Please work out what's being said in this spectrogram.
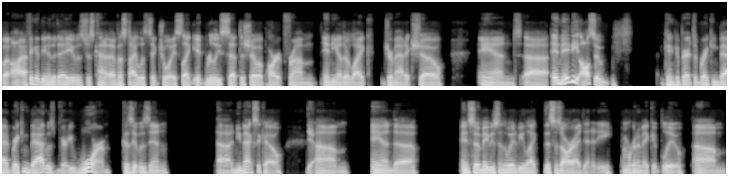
But I think at the end of the day, it was just kind of a stylistic choice. Like it really set the show apart from any other like dramatic show, and uh, and maybe also can compare it to Breaking Bad. Breaking Bad was very warm because it was in uh, New Mexico. Yeah. Um, and uh, and so maybe it's in the way to be like, this is our identity, and we're gonna make it blue. Um,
